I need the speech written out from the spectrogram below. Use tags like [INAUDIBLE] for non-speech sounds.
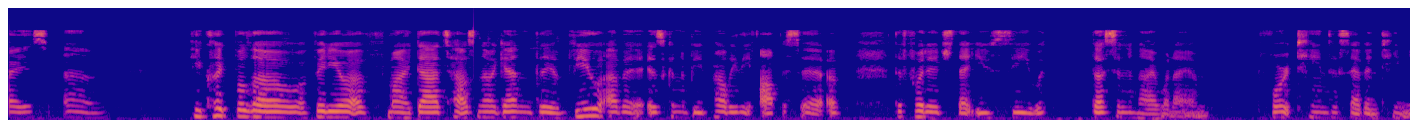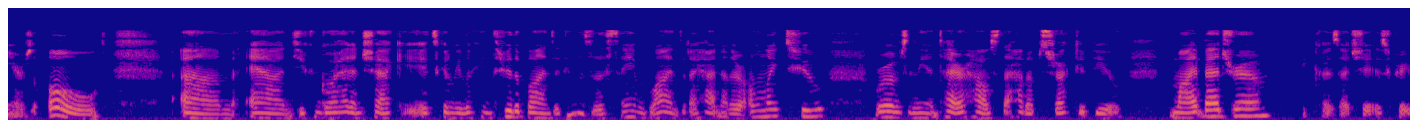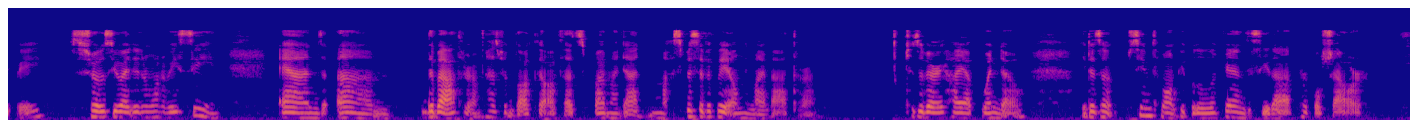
guys. Um, if you click below a video of my dad's house, now again, the view of it is going to be probably the opposite of the footage that you see with Dustin and I when I am 14 to 17 years old. Um, and you can go ahead and check. It's going to be looking through the blinds. I think these are the same blinds that I had. Now, there are only two rooms in the entire house that have obstructed view. My bedroom, because that shit is creepy, shows you I didn't want to be seen. And um, the bathroom has been blocked off. That's by my dad, specifically only my bathroom, which is a very high up window. He doesn't seem to want people to look in to see that purple shower.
